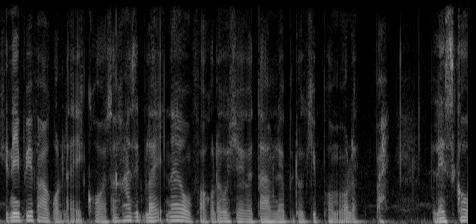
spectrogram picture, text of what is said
คลิปนี้พี่ฝากกดไลค์ขอสัก 50 ไลค์นะผมฝากกดไลค์กดแชร์กดตามแล้วไปดูคลิปพร้อมเอาเลยไป let's go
